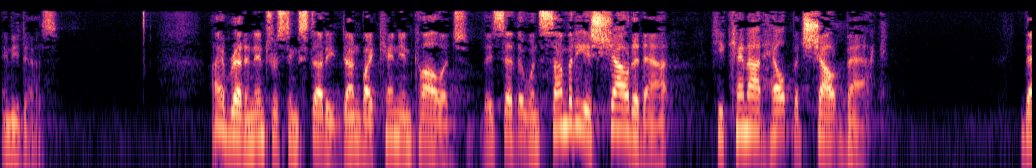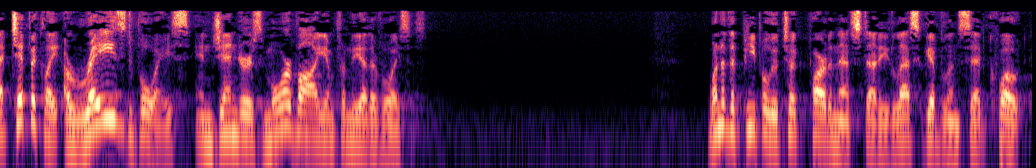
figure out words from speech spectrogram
And he does. I read an interesting study done by Kenyon College. They said that when somebody is shouted at, he cannot help but shout back. That typically a raised voice engenders more volume from the other voices. One of the people who took part in that study, Les Giblin, said, quote,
